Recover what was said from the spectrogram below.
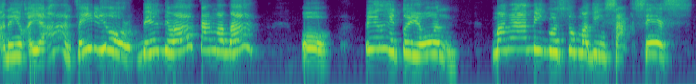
Ano yung, ayan, failure. Di ba? Tama ba? Oh, pero ito yun. Maraming gusto maging success.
